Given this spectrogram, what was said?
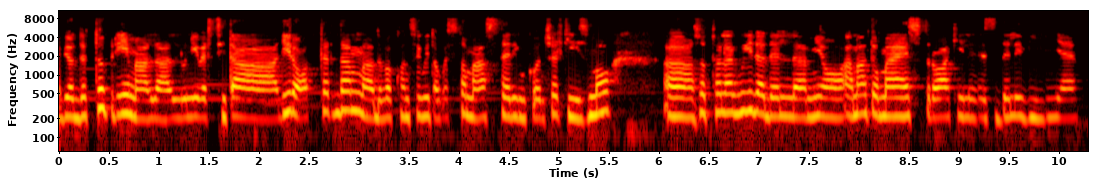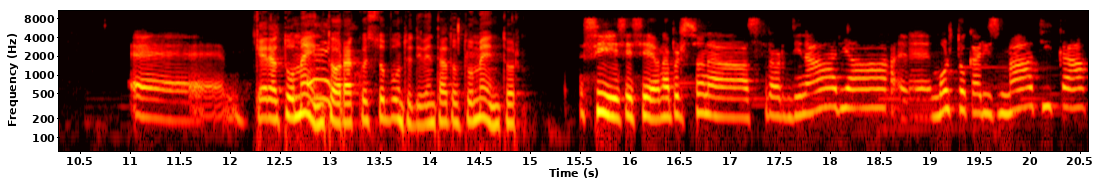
vi ho detto prima, all'Università di Rotterdam dove ho conseguito questo master in concertismo uh, sotto la guida del mio amato maestro Achilles delle Vigne. Eh, che era il tuo mentor eh, a questo punto, è diventato il tuo mentor? Sì, sì, sì, è una persona straordinaria, molto carismatica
